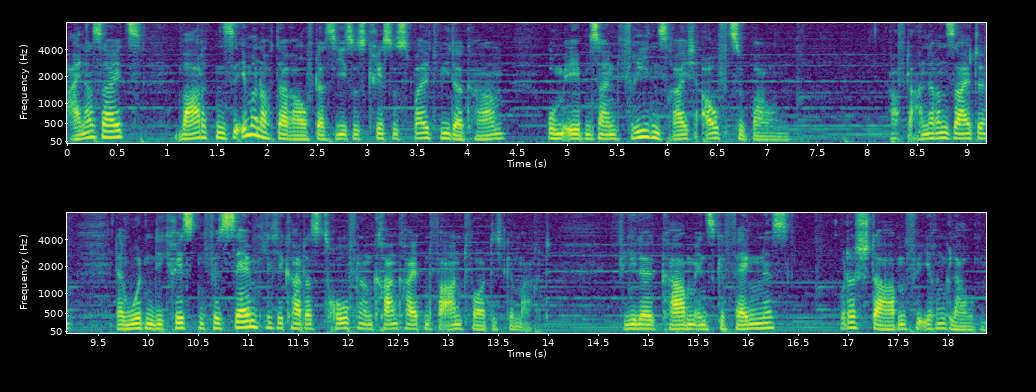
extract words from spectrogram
Einerseits warteten sie immer noch darauf, dass Jesus Christus bald wiederkam, um eben sein Friedensreich aufzubauen. Auf der anderen Seite, da wurden die Christen für sämtliche Katastrophen und Krankheiten verantwortlich gemacht. Viele kamen ins Gefängnis oder starben für ihren Glauben.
